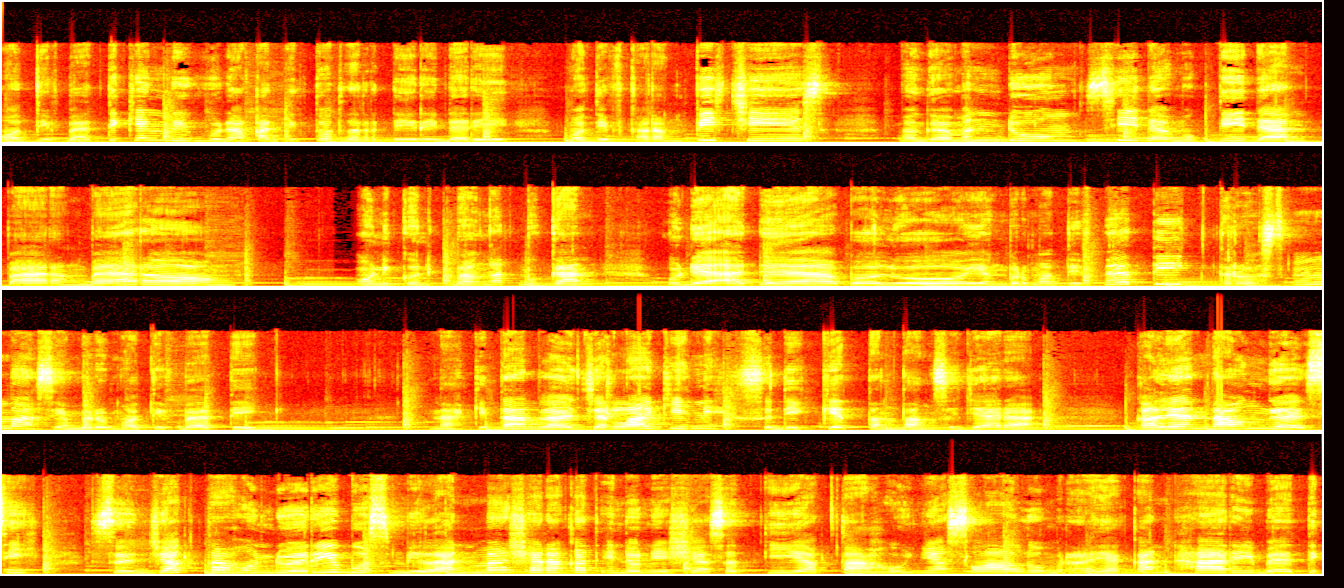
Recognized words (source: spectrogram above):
Motif batik yang digunakan itu terdiri dari motif karang picis, mangga mendung, sida mukti, dan parang barong unik-unik banget bukan? Udah ada bolu yang bermotif batik, terus emas yang bermotif batik. Nah, kita belajar lagi nih sedikit tentang sejarah. Kalian tahu nggak sih, sejak tahun 2009, masyarakat Indonesia setiap tahunnya selalu merayakan Hari Batik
